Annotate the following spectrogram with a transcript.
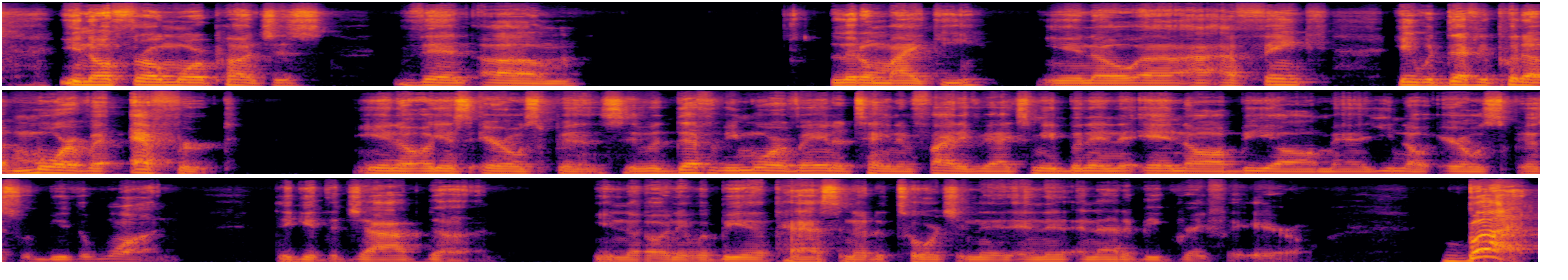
you know, throw more punches than um little Mikey. You know, uh, I, I think he would definitely put up more of an effort you know, against Errol Spence. It would definitely be more of an entertaining fight if you ask me. But in the end all be all, man, you know, Errol Spence would be the one to get the job done. You know, and it would be a passing of the torch, and and, and that'd be great for Errol. But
